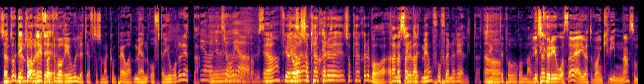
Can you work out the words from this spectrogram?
Så Men, att, men var det för att det var roligt eftersom man kom på att män ofta gjorde detta? Ja, det tror jag också. Ja, för jag, Ja, så kanske, det, så kanske det var. Att för annars hade det tyckte- varit människor generellt. Att Ja. tänkte på romarriket. Lite kuriosa är ju att det var en kvinna som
